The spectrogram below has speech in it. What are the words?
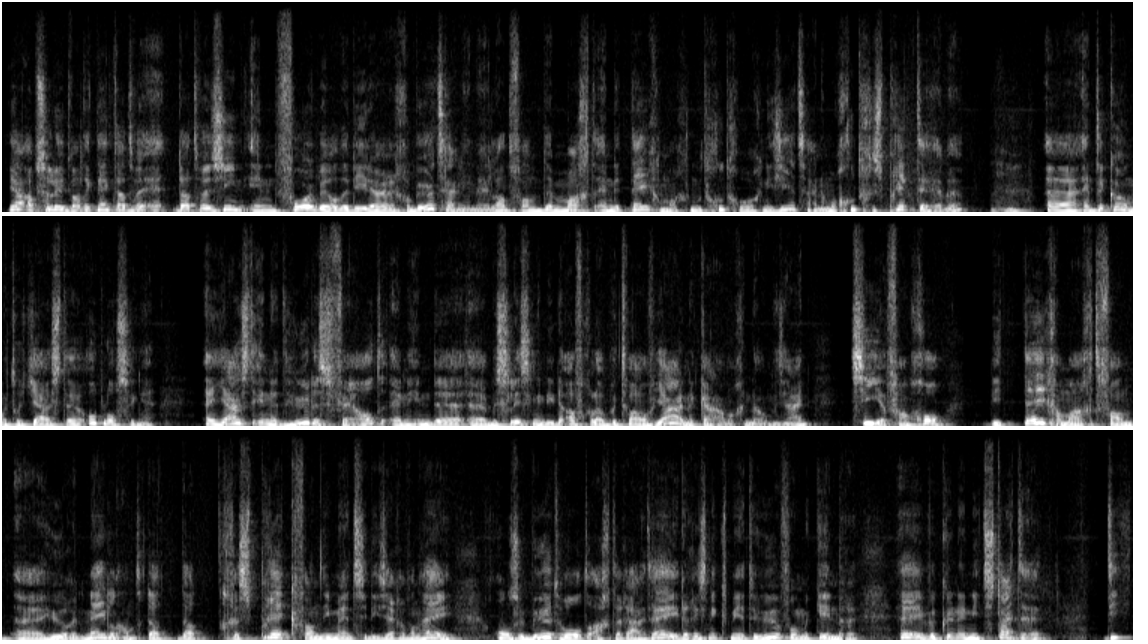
Ja, absoluut. Want ik denk dat we, dat we zien in voorbeelden die er gebeurd zijn in Nederland, van de macht en de tegenmacht moet goed georganiseerd zijn om een goed gesprek te hebben mhm. uh, en te komen tot juiste oplossingen. En juist in het huurdersveld en in de uh, beslissingen die de afgelopen twaalf jaar in de Kamer genomen zijn, zie je van goh die tegenmacht van uh, Hurend Nederland, dat, dat gesprek van die mensen die zeggen van hé, hey, onze buurt holt achteruit, hé, hey, er is niks meer te huur voor mijn kinderen, hé, hey, we kunnen niet starten, die,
